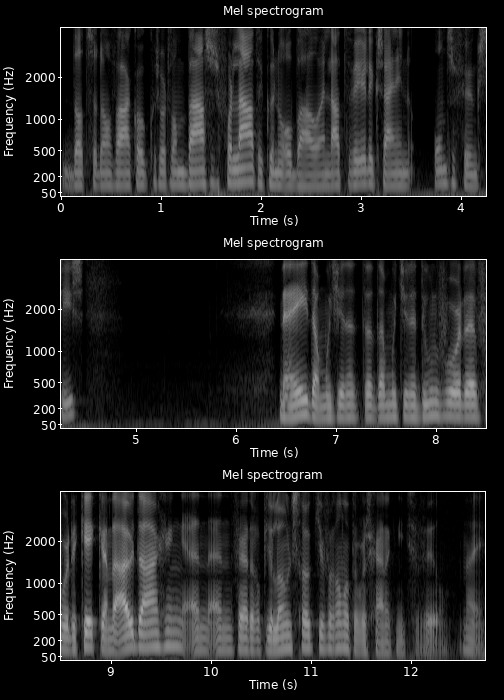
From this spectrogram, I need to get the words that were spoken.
dat ze dan vaak ook een soort van basis voor later kunnen opbouwen. En laten we eerlijk zijn, in onze functies... Nee, dan moet je het, dan moet je het doen voor de, voor de kick en de uitdaging. En, en verder op je loonstrookje verandert er waarschijnlijk niet zoveel. Nee.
